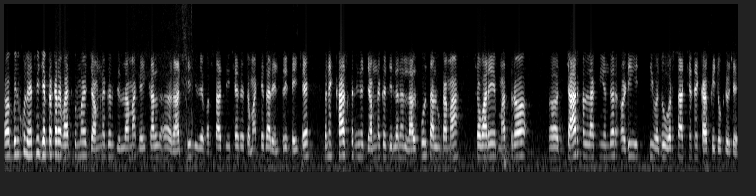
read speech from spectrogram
બિલકુલ હેતવી, જે પ્રકારે વાત કરવામાં જામનગર જિલ્લામાં ગઈકાલ રાતથી જ વરસાદની છે તે ધમાકેદાર એન્ટ્રી થઈ છે. અને ખાસ કરીને જામનગર જિલ્લાના લાલપુર તાલુકામાં સવારે માત્ર ચાર કલાકની અંદર અઢી ઇંચથી વધુ વરસાદ છે તે કાપી ચૂક્યો છે.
